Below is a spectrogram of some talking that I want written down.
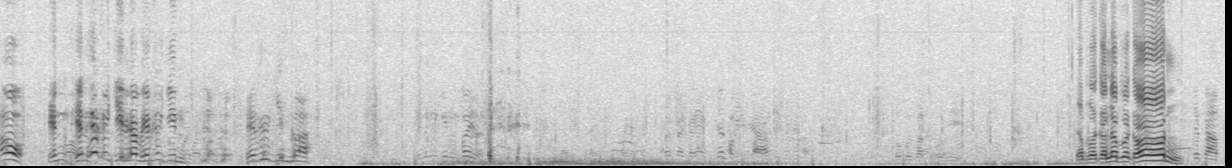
เอ้าเห็นเห็นเห็นคือกินครับเห็นคือกิน เห็นคือกินกว่าเห็นคือกินไฟเลยแนมสวยกันแนมสวยกันจะกลับไป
